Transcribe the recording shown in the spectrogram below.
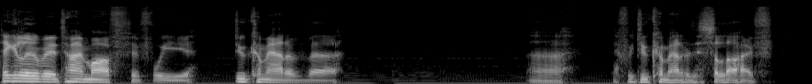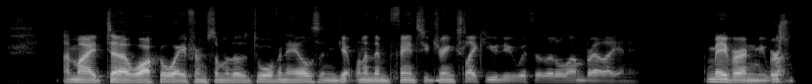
take a little bit of time off if we do come out of uh, uh, if we do come out of this alive. I might uh, walk away from some of those dwarven ales and get one of them fancy drinks like you do with a little umbrella in it. It may have earned me First- one.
